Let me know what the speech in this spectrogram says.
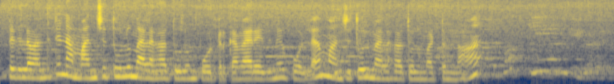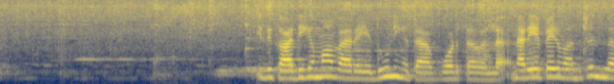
இப்போ இதில் வந்துட்டு நான் மஞ்சத்தூளும் மிளகாத்தூளும் போட்டிருக்கேன். வேறு எதுவுமே போடல. மஞ்சத்தூள் மிளகாத்தூள் மட்டும்தான். இதுக்கு அதிகமாக வேறு எதுவும் நீங்கள் தே போட தேவையில்ல. நிறைய பேர் வந்துட்டு இந்த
